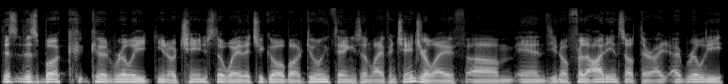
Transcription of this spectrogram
this this book could really you know change the way that you go about doing things in life and change your life. Um, and you know, for the audience out there, I, I really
